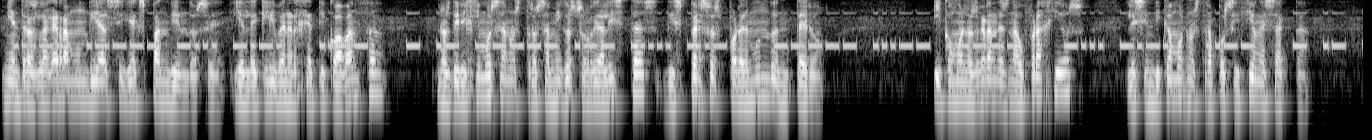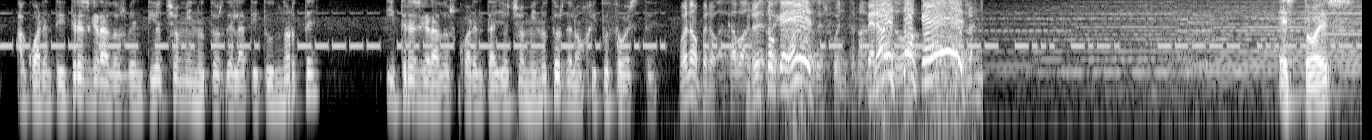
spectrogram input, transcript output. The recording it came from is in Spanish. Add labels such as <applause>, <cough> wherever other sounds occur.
Mientras la guerra mundial sigue expandiéndose y el declive energético avanza, nos dirigimos a nuestros amigos surrealistas dispersos por el mundo entero. Y como en los grandes naufragios, les indicamos nuestra posición exacta, a 43 grados 28 minutos de latitud norte y 3 grados 48 minutos de longitud oeste. Bueno, pero, ¿pero esto qué es? ¿Pero esto qué es? Esto es...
